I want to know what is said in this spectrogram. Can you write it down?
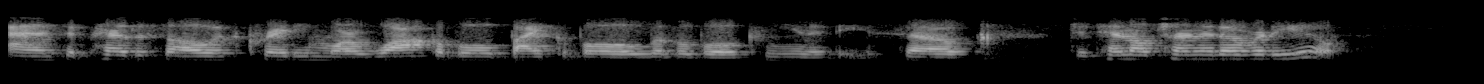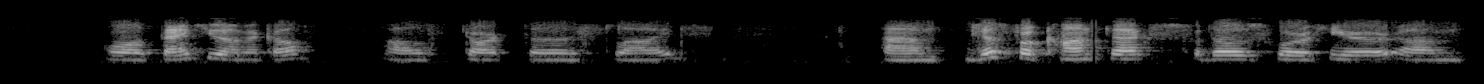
and to pair this all with creating more walkable, bikeable, livable communities. So, Jitin, I'll turn it over to you. Well, thank you, Emiko. I'll start the slides. Um, just for context, for those who are here um,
